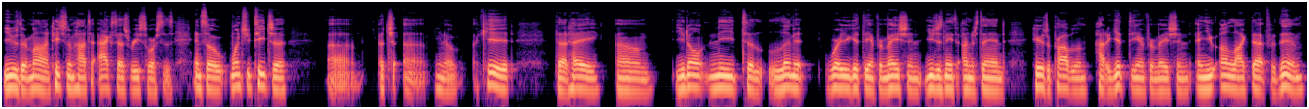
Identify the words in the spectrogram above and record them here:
use their mind, teaching them how to access resources. And so once you teach a uh, a ch- uh, you know a kid that hey um, you don't need to limit where you get the information. You just need to understand here's a problem, how to get the information, and you unlock that for them.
